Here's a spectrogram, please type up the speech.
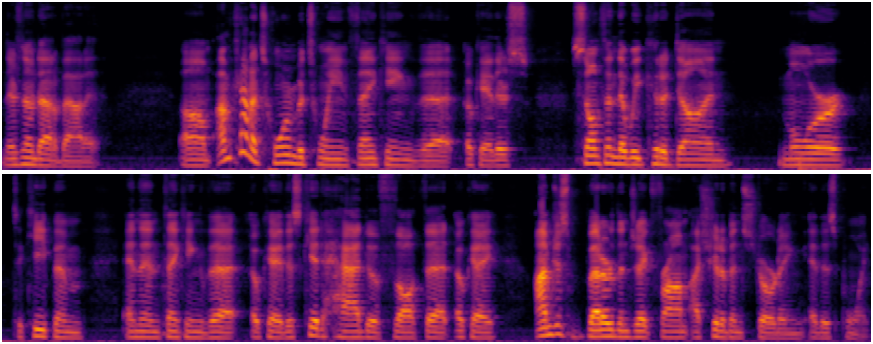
There's no doubt about it. Um, I'm kind of torn between thinking that okay, there's something that we could have done more to keep him, and then thinking that okay, this kid had to have thought that okay, I'm just better than Jake Fromm. I should have been starting at this point.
